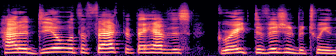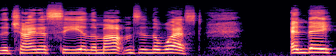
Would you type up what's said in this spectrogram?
how to deal with the fact that they have this great division between the China Sea and the mountains in the west. And they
